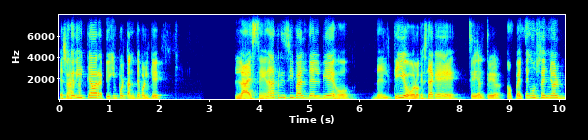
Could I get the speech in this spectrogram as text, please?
eso que dijiste ahora es bien importante porque la escena principal del viejo del tío o lo que sea que es. Sí, el tío. Nos venden un señor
